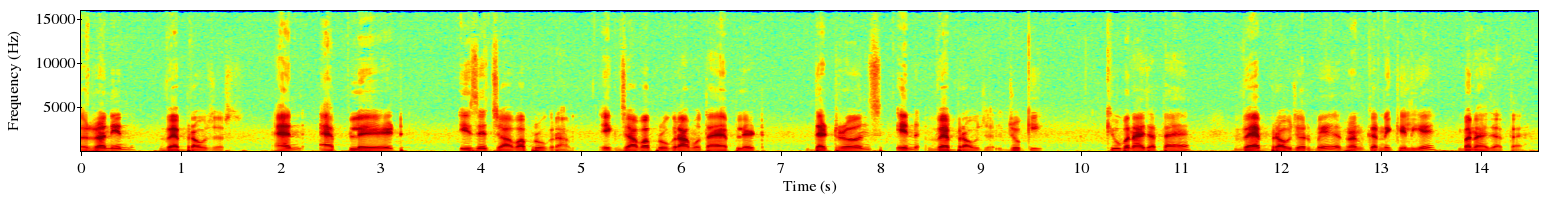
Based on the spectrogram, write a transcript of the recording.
run in web browsers an applet is a Java program एक जावा प्रोग्राम होता है applet that runs in web browser जो कि क्यों बनाया जाता है? वेब ब्राउज़र में रन करने के लिए बनाया जाता है।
